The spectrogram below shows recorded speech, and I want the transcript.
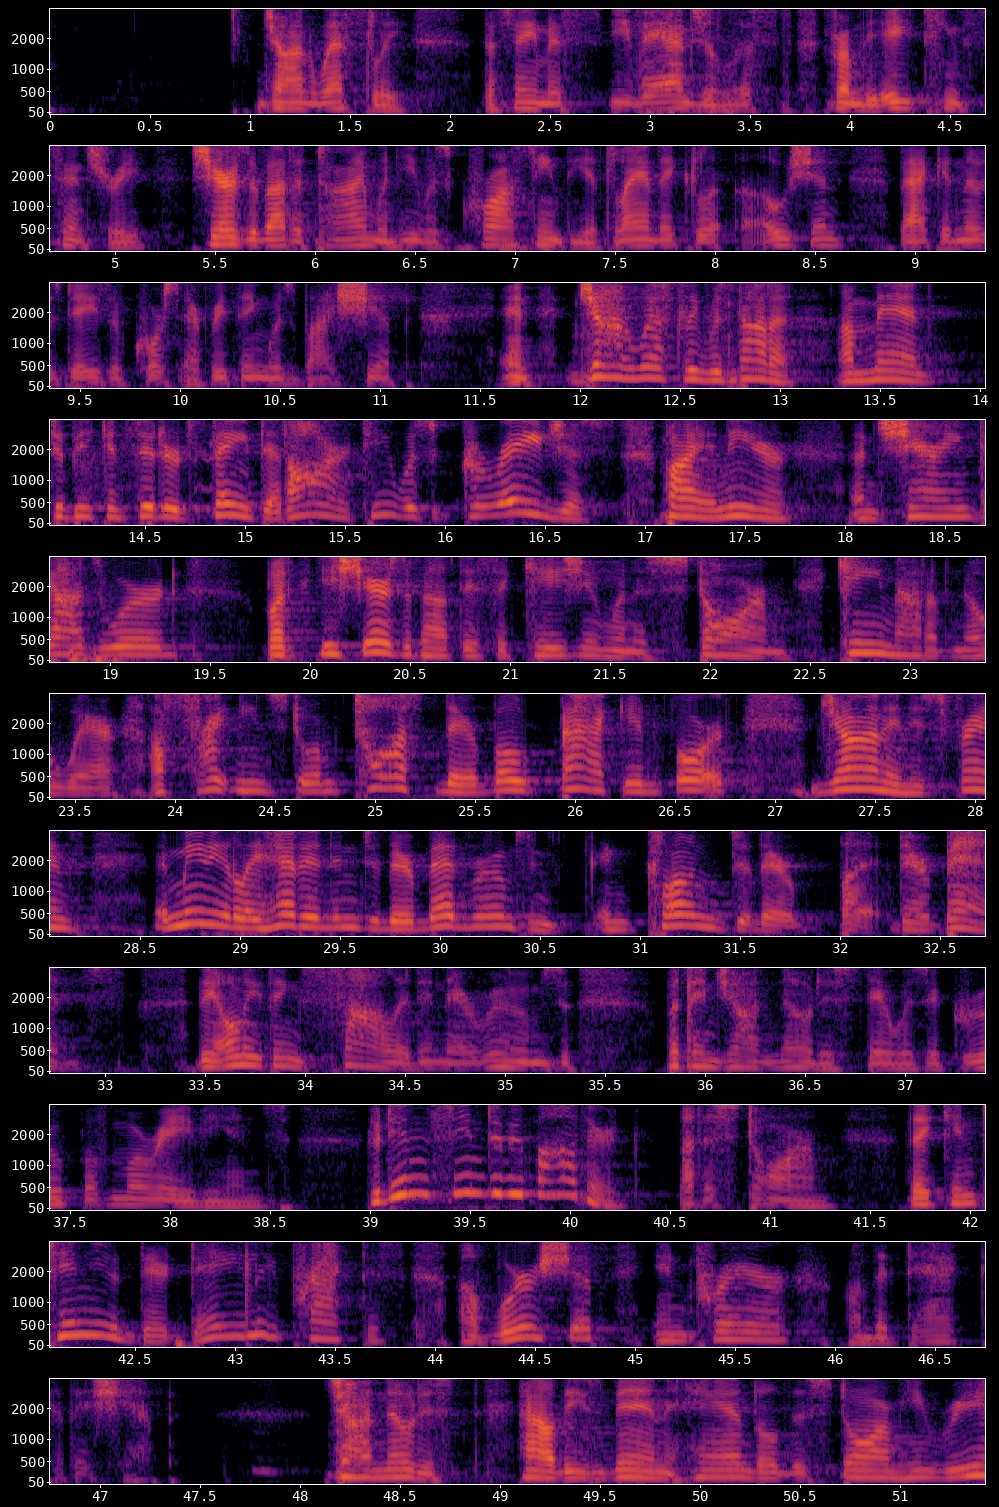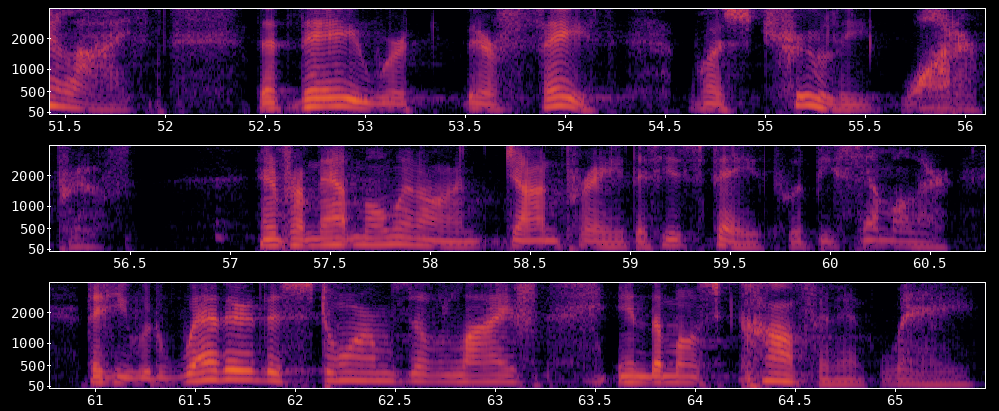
John Wesley, the famous evangelist from the 18th century, shares about a time when he was crossing the Atlantic uh, Ocean. Back in those days, of course, everything was by ship. And John Wesley was not a, a man to be considered faint at heart. He was a courageous pioneer and sharing God's word. But he shares about this occasion when a storm came out of nowhere. A frightening storm tossed their boat back and forth. John and his friends immediately headed into their bedrooms and, and clung to their, their beds, the only thing solid in their rooms. But then John noticed there was a group of Moravians who didn't seem to be bothered by the storm. They continued their daily practice of worship and prayer on the deck of the ship. John noticed how these men handled the storm. He realized that they were their faith was truly waterproof. And from that moment on, John prayed that his faith would be similar, that he would weather the storms of life in the most confident way.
